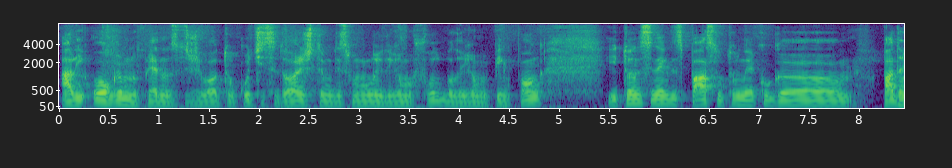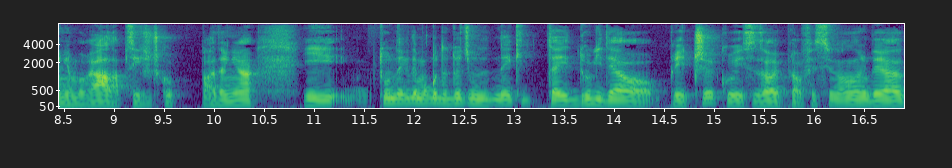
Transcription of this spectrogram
ali ogromnu prednost života u kući sa dvorištem gde smo mogli da igramo futbol, da igramo ping-pong i to nas je negde spaslo tog nekog uh, padanja morala, psihičkog padanja i tu negde mogu da dođem na neki taj drugi deo priče koji se zove profesionalno, gde ja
